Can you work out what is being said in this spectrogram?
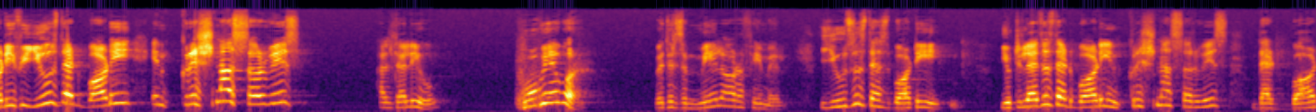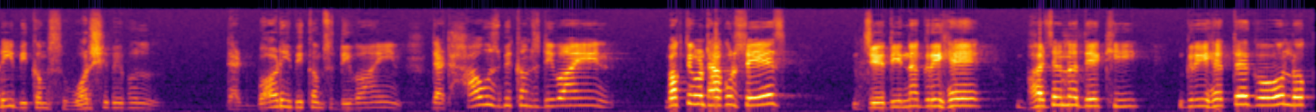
But if you use that body in Krishna's service, I'll tell you, whoever, whether it's a male or a female, uses that body, utilizes that body in Krishna service, that body becomes worshipable. That body becomes divine. That house becomes divine. Bhaktivinoda Thakur says, Jedi na grihe bhajana dekhi grihete golok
